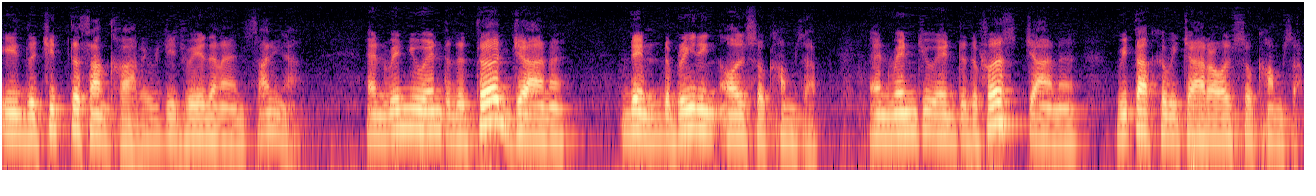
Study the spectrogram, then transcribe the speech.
is the chitta sankhara, which is Vedana and Sanya. And when you enter the third jhana, then the breathing also comes up. And when you enter the first jhana, vitakka vichara also comes up.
